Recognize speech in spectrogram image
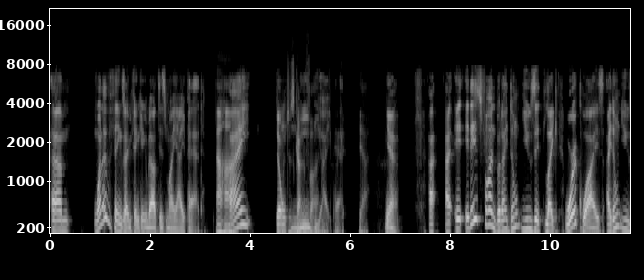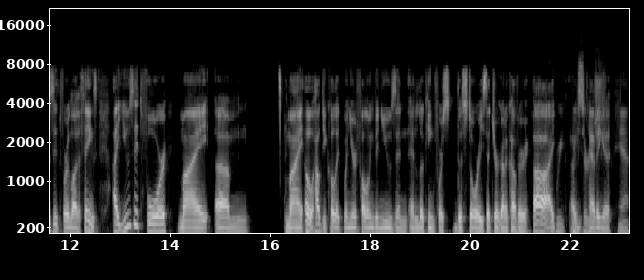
Um, one of the things I'm thinking about is my iPad. Uh huh. I don't Which is kind of need the iPad. Yeah. Yeah. I, I, it, it is fun, but I don't use it like work wise. I don't use it for a lot of things. I use it for my um, my oh, how do you call it when you're following the news and, and looking for the stories that you're going to cover? Oh, I, Re- I'm having a yeah.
